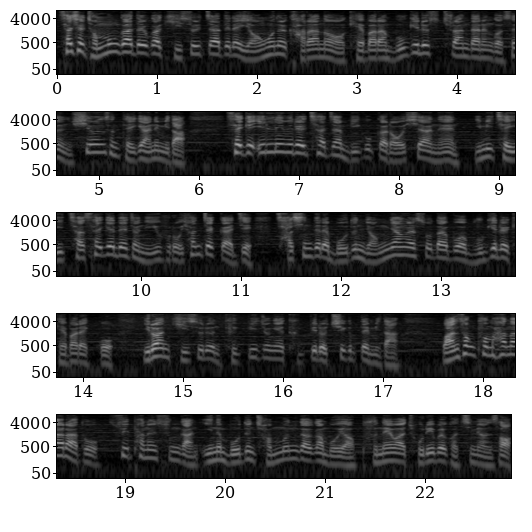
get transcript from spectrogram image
사실 전문가들과 기술자들의 영혼을 갈아 넣어 개발한 무기를 수출한다는 것은 쉬운 선택이 아닙니다. 세계 1, 2위를 차지한 미국과 러시아는 이미 제2차 세계대전 이후로 현재까지 자신들의 모든 역량을 쏟아부어 무기를 개발했고 이러한 기술은 극비 중에 극비로 취급됩니다. 완성품 하나라도 수입하는 순간 이는 모든 전문가가 모여 분해와 조립을 거치면서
